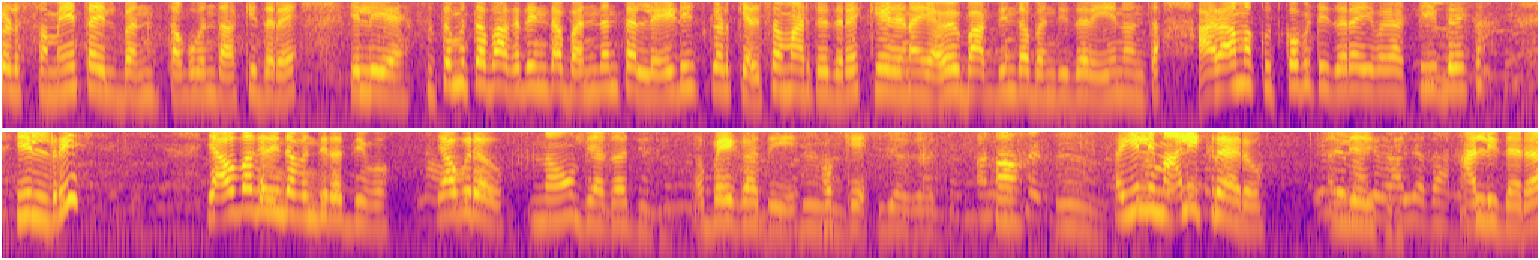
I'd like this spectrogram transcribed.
ಗಳು ಸಮೇತ ಇಲ್ಲಿ ಬಂದು ತಗೊಬಂದು ಹಾಕಿದ್ದಾರೆ. ಇಲ್ಲಿ ಸುತ್ತಮುತ್ತ ಭಾಗದಿಂದ ಬಂದಂಥ ಲೇಡೀಸ್ಗಳು ಕೆಲಸ ಮಾಡ್ತಿದ್ದಾರೆ. ಕೇಳೋಣ ಯಾವ್ಯಾವ ಭಾಗದಿಂದ ಬಂದಿದ್ದಾರೆ ಏನು ಅಂತ. ಆರಾಮಾಗಿ ಕುತ್ಕೊಬಿಟ್ಟಿದ್ದಾರೆ ಇವಾಗ ಟೀ ಬ್ರೇಕ್. ಇಲ್ರಿ? ಯಾವ ಭಾಗದಿಂದ ಬಂದಿರೋದು ನೀವು? ಯಾವ ನಾವು ಬೇಗಾದಿ ಬೇಗಾದಿ ಓಕೆ. ಇಲ್ಲಿ ಮಾಲೀಕರು ಯಾರು? ಅಲ್ಲಿದ್ದಾರಾ?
